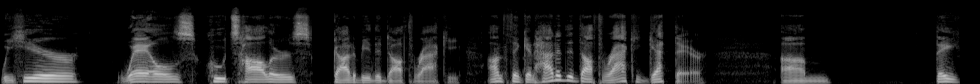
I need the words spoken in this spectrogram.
We hear wails, hoots, hollers, got to be the Dothraki. I'm thinking, how did the Dothraki get there? Um, they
